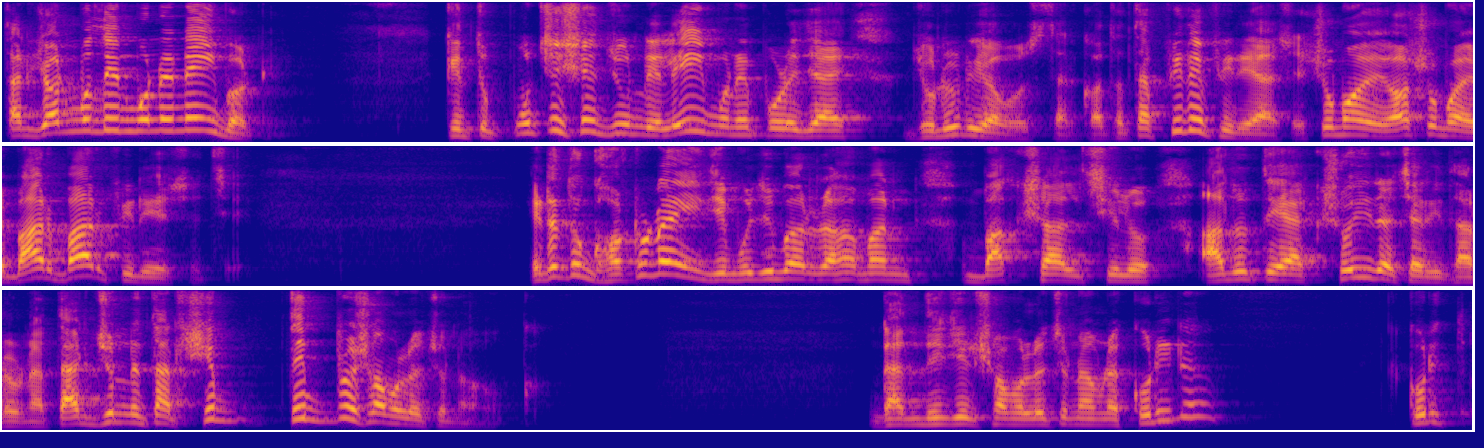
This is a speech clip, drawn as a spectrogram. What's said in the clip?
তার জন্মদিন মনে নেই বটে। কিন্তু পঁচিশে জুন এলেই মনে পড়ে যায় জরুরি অবস্থার কথা। তা ফিরে ফিরে আসে। সময়ে, অসময়ে বারবার ফিরে এসেছে। এটা তো ঘটনাই যে মুজিবুর রহমান বাকশাল ছিল আদতে এক স্বৈরাচারী ধারণা, তার জন্য তার তীব্র সমালোচনা হোক। গান্ধীজির সমালোচনা আমরা করি না, করি তো।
